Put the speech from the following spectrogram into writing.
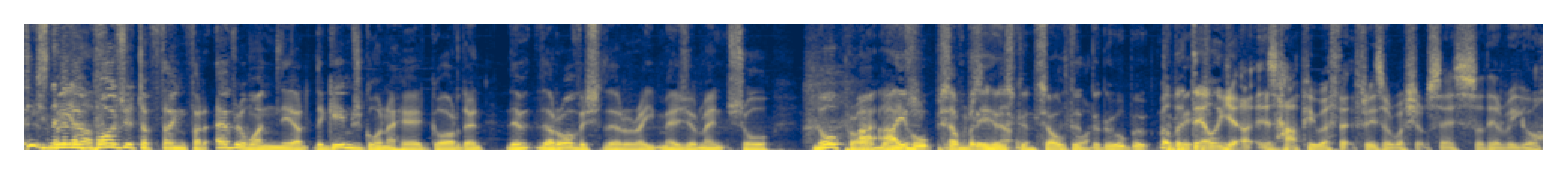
he's but, but the positive thing for everyone there, the game's going ahead, Gordon. They're, they're obviously the right measurement, so no problem. I, I, hope somebody has consulted the rule book. Well, the delegate is happy with it, Fraser Wishart says, so there we go.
